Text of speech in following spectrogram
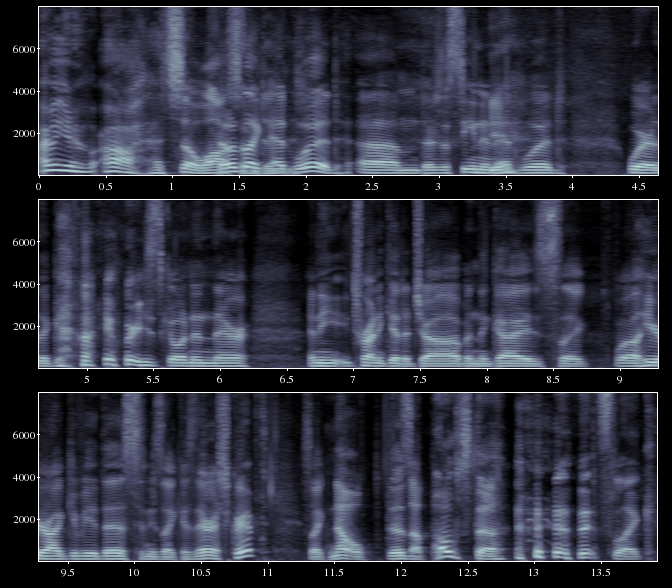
I mean, oh, that's so awesome. That was like to- Ed Wood. Um, there's a scene in Yeah. Ed Wood where the guy where he's going in there and he trying to get a job, and the guy's like, "Well, here I'll give you this," and he's like, "Is there a script?" He's like, "No, there's a poster." it's like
